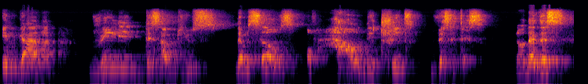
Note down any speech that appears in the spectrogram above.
in Ghana really disabuse themselves of how they treat visitors. You know, there's this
